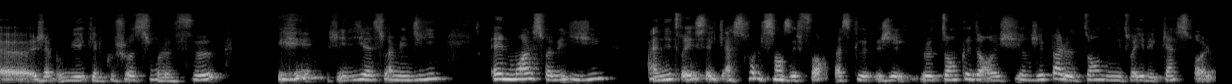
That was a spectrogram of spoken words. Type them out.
euh, j'avais oublié quelque chose sur le feu, et j'ai dit à Swamiji, aide-moi Swamiji à nettoyer ces casseroles sans effort parce que j'ai le temps que d'enrichir, j'ai pas le temps de nettoyer les casseroles.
